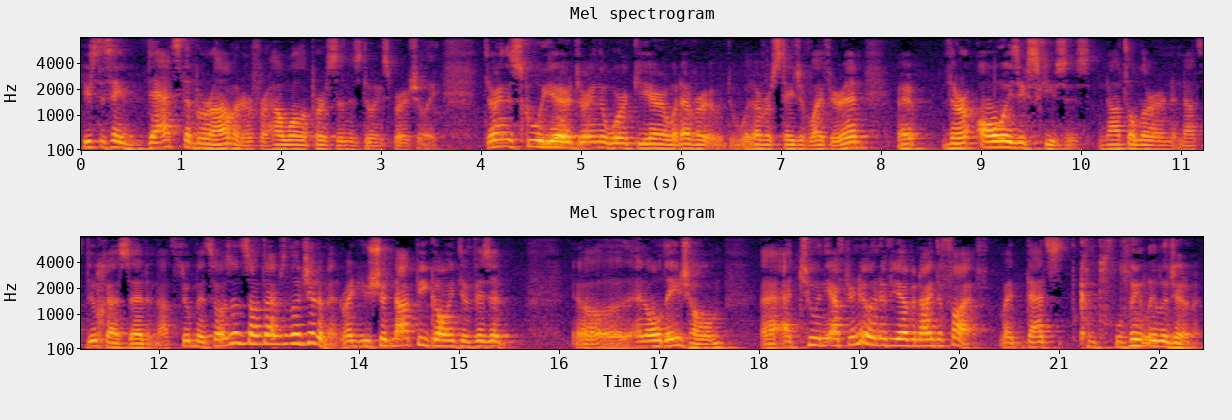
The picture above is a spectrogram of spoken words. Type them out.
used to say that's the barometer for how well a person is doing spiritually during the school year, during the work year, whatever whatever stage of life you're in, right, there are always excuses not to learn, not to do chesed, not to do mitzvahs, and sometimes legitimate. Right, you should not be going to visit you know, an old age home uh, at two in the afternoon if you have a nine to five. Right, that's completely legitimate.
